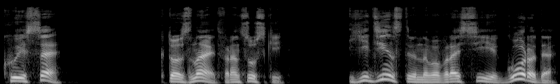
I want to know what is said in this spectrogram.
Куисе, кто знает французский, единственного в России города,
